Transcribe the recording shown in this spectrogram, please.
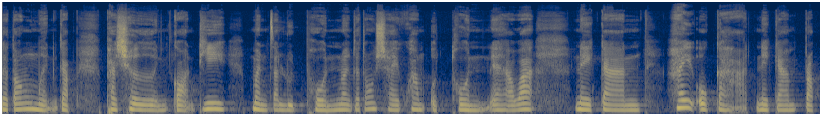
จะต้องเหมือนกับเผชิญก่อนที่มันจะหลุดพ้น มันก็ต้องใช้ความอดทนนะคะว่าในการให้โอกาสในการปรับ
